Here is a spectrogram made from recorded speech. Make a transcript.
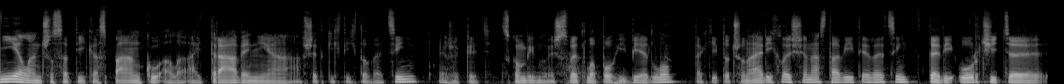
nie len čo sa týka spánku, ale aj trávenia a všetkých týchto vecí. Takže keď skombinuješ svetlo, pohyb, jedlo, tak ti to čo najrychlejšie nastaví tie veci. Vtedy určite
